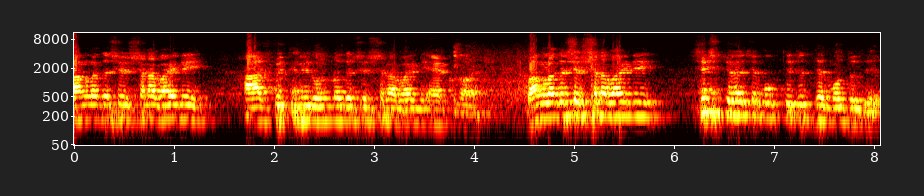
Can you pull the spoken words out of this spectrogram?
বাংলাদেশের সেনাবাহিনী আর পৃথিবীর অন্য দেশের সেনাবাহিনী এক নয়। বাংলাদেশের সেনাবাহিনী সৃষ্টি হয়েছে মুক্তিযুদ্ধের মধ্য দিয়ে।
